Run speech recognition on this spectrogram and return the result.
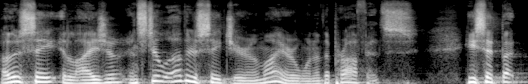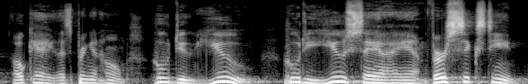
others say Elijah, and still others say Jeremiah or one of the prophets. He said, But okay, let's bring it home. Who do you, who do you say I am? Verse 16.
